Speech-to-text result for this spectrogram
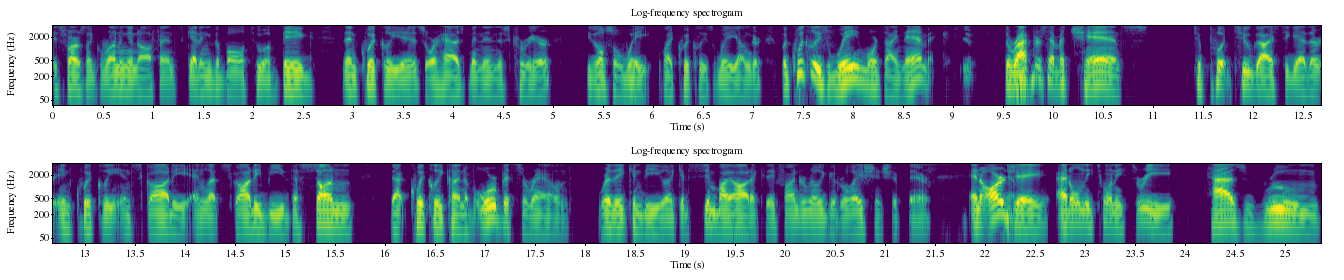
as far as like running an offense, getting the ball to a big than Quickley is or has been in his career. He's also way like Quickley's way younger, but Quickley's way more dynamic. Yep. The Mhm. Raptors have a chance to put two guys together in Quickley and Scotty and let Scotty be the sun that Quickley kind of orbits around where they can be like it's symbiotic. They find a really good relationship there. And RJ at only 23 has room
